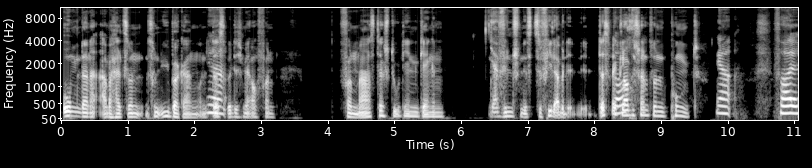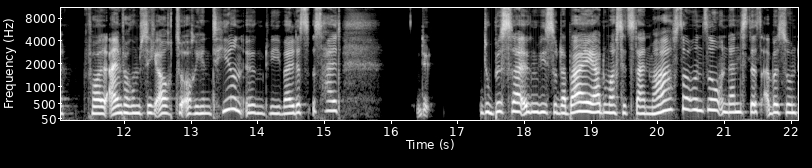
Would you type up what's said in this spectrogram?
Um dann aber halt so ein, so ein Übergang. Und das Ja. würde ich mir auch von, von Masterstudiengängen, ja, wünschen ist zu viel, aber das wäre, glaube ich, schon so ein Punkt. Ja. Voll. Voll. Einfach um sich auch zu orientieren irgendwie, weil das ist halt. Du bist da irgendwie so dabei, ja, du machst jetzt deinen Master und so, und dann ist das aber so ein,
